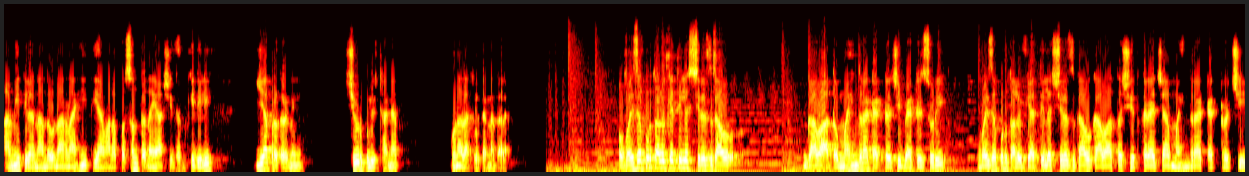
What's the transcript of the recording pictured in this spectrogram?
आम्ही तिला नांदवणार नाही ती आम्हाला पसंत नाही अशी धमकी दिली. या प्रकरणी शिरूर पोलीस ठाण्यात गुन्हा दाखल करण्यात आला वैजापूर तालुक्यातील शिरसगाव गावात महिंद्रा ट्रॅक्टरची बॅटरी चोरी वैजापूर तालुक्यातील शिरसगाव गावात शेतकऱ्याच्या महिंद्रा ट्रॅक्टरची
